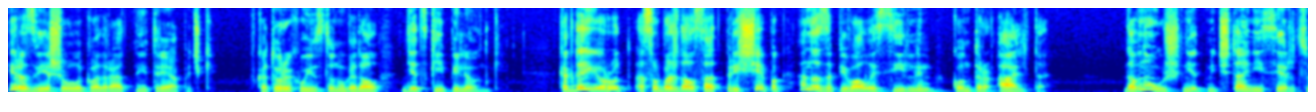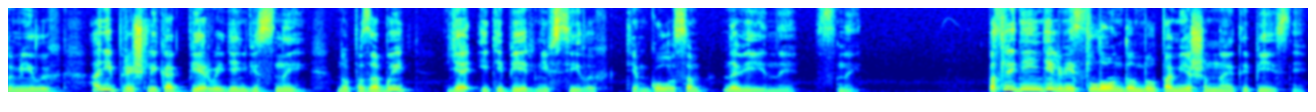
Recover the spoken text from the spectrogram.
и развешивала квадратные тряпочки, в которых Уинстон угадал детские пеленки. Когда ее рот освобождался от прищепок, она запевала сильным контр-альто. Давно уж нет мечтаний сердцу милых, они пришли как первый день весны, но позабыть я и теперь не в силах тем голосом навеянные сны. Последние недели весь Лондон был помешан на этой песне.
